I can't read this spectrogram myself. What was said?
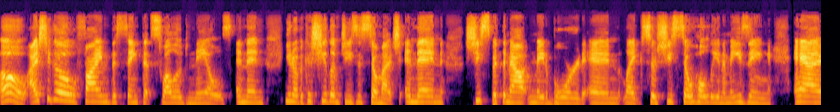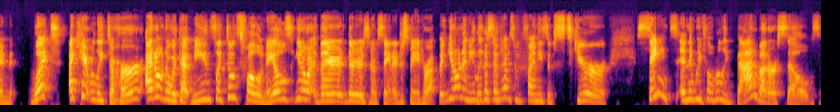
oh, I should go find the saint that swallowed nails. And then, you know, because she loved Jesus so much. And then she spit them out and made a board. And like, so she's so holy and amazing. And what? I can't relate to her. I don't know what that means. Like, don't swallow nails. You know what? There, there is no saint. I just made her up. But you know what I mean? Like, sometimes we find these obscure saints and then we feel really bad about ourselves.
